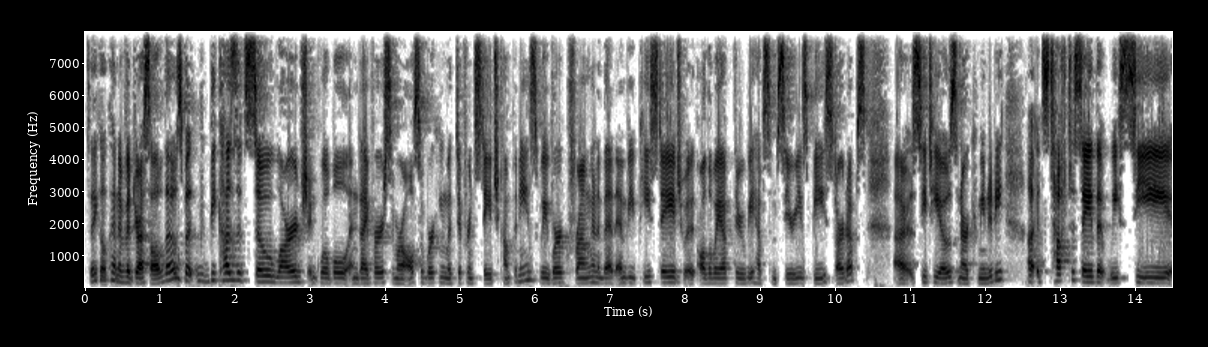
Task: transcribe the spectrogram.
So I think I'll kind of address all of those. But because it's so large and global and diverse, and we're also working with different stage companies, we work from kind of that MVP stage all the way up through, we have some Series B startups, uh, CTOs in our community. Uh, it's tough to say that we see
